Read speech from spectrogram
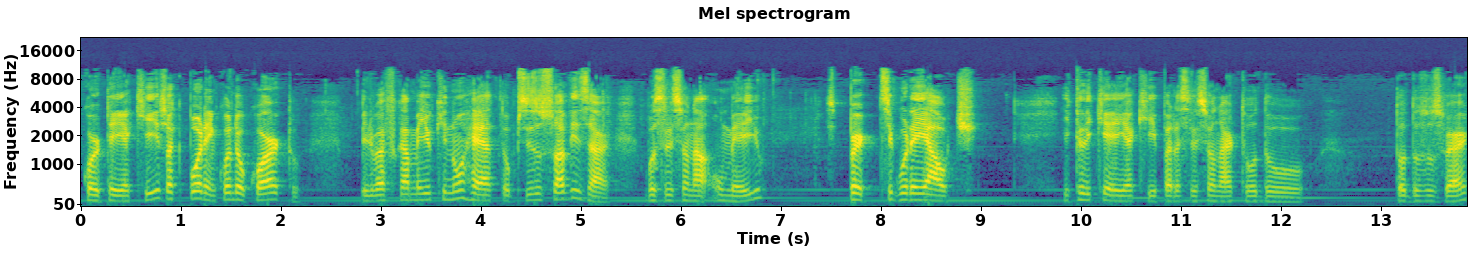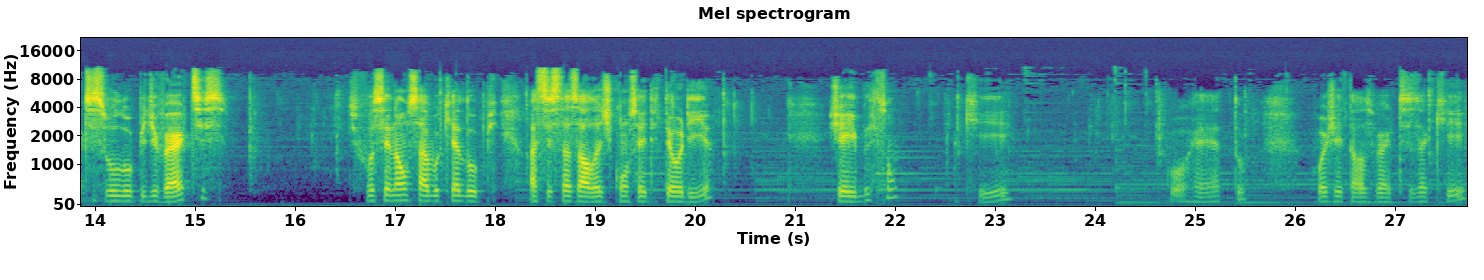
Cortei aqui, só que porém, quando eu corto, ele vai ficar meio que no reto. Eu preciso suavizar. Vou selecionar o meio, segurei Alt e cliquei aqui para selecionar todo, todos os vértices, o loop de vértices. Se você não sabe o que é loop, assista às aulas de conceito e teoria. Jabelson, aqui. Correto. Vou ajeitar os vértices aqui.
